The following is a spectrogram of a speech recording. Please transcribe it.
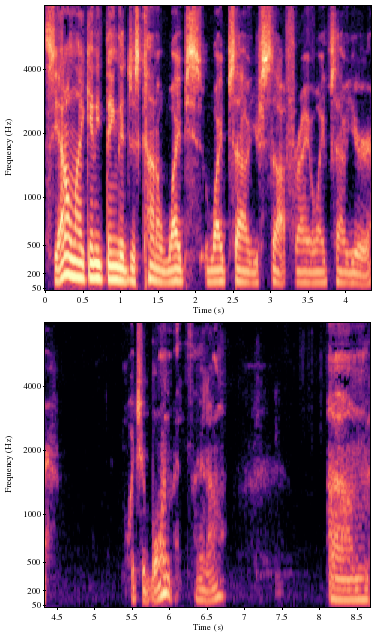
See, I don't like anything that just kind of wipes wipes out your stuff, right? Wipes out your what you're born with, you know. Um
